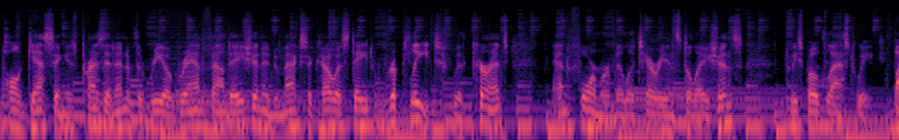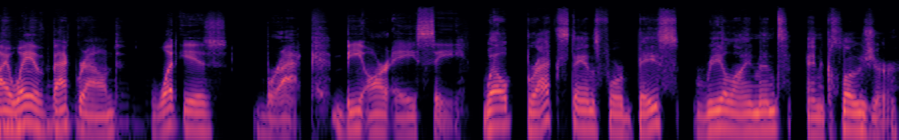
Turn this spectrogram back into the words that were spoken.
Paul Gessing is president of the Rio Grande Foundation in New Mexico, a state replete with current and former military installations. We spoke last week. By way of background, what is BRAC? B R A C. Well, BRAC stands for Base Realignment and Closure.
